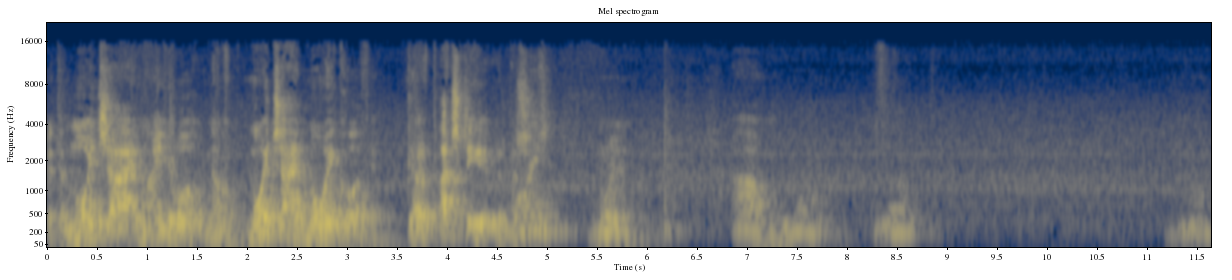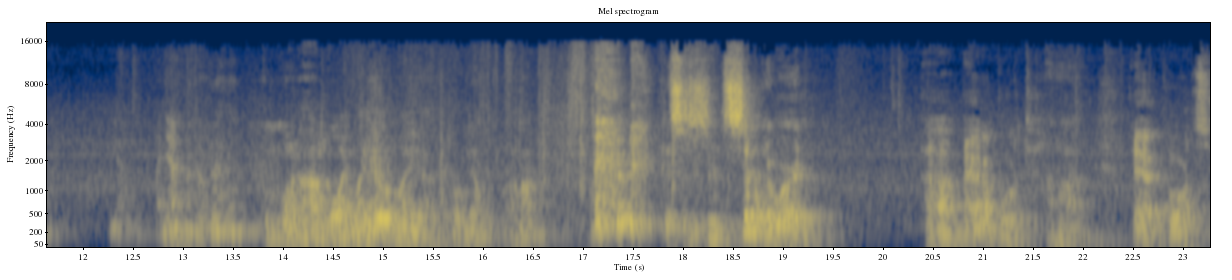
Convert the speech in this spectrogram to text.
Это мой чай, мое... No, мой чай, мой кофе. Я почти... Мой, Мой. Um, Понятно? мой, ага, мой, мое, моя. Понял? Ага. This is a similar word. А, Аэропорт. Uh-huh. Airports.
